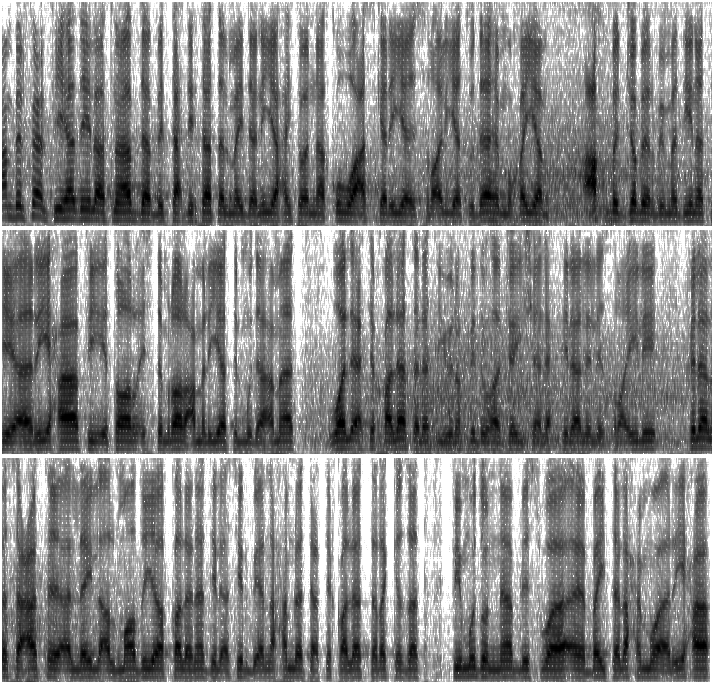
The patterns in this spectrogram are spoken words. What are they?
نعم بالفعل. في هذه الأثناء أبدأ بالتحديثات الميدانية حيث أن قوة عسكرية إسرائيلية تداهم مخيم عقب الجبر بمدينة أريحة في إطار استمرار عمليات المداهمات والاعتقالات التي ينفذها جيش الاحتلال الإسرائيلي خلال ساعات الليل الماضية. قال نادي الأسير بأن حملة اعتقالات تركزت في مدن نابلس وبيت لحم وأريحة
